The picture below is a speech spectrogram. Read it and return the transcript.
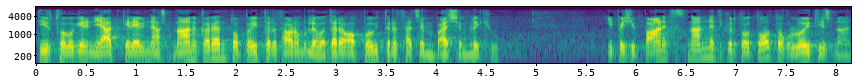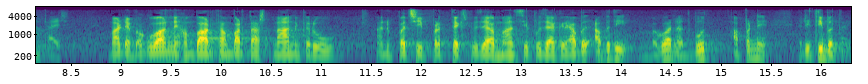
તીર્થો વગેરે યાદ કર્યા વિના સ્નાન કરે ને તો પવિત્ર થવાનું બદલે વધારે અપવિત્ર છે એમ ભાષ્યમ લખ્યું. એ પછી પાણીથી સ્નાન નથી કરતો તો તો લોહીથી સ્નાન થાય છે. માટે ભગવાનને સંભાળતા સંભાળતા સ્નાન કરવું અને પછી પ્રત્યક્ષ પૂજા માનસી પૂજા કરી. આ બધી ભગવાન અદ્ભુત આપણને રીતિ બતાવી.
